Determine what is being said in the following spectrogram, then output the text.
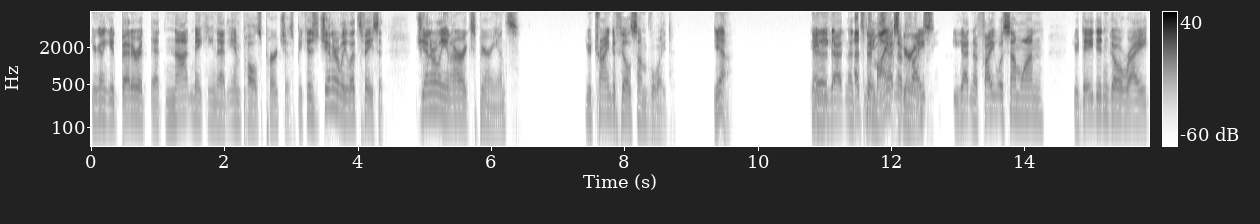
you're going to get better at, at not making that impulse purchase. Because generally, let's face it, generally in our experience, you're trying to fill some void. Yeah. Maybe Yeah, you got a- That's been my in fight- experience. you got in a fight with someone, your day didn't go right,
